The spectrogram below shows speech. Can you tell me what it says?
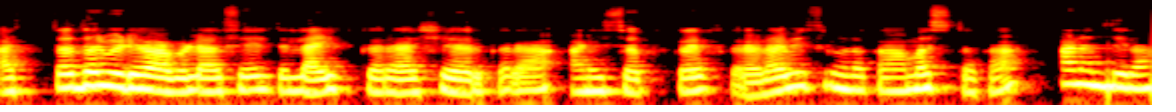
आजचा जर व्हिडिओ आवडला असेल तर लाईक करा शेअर करा आणि सबस्क्राईब करायला विसरू नका. मस्त का? आनंदी राहा.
